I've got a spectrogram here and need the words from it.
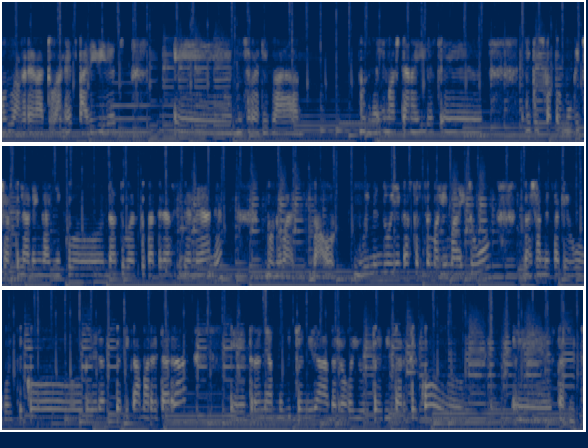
modu agregatuan, ez? Ba, adibidez, eh, ba, bueno, bai, maztean ari ez, e, Gipuzkoako mugitxartelaren gaineko datu batzuk atera zirenean, ez? Bueno, ba, ba, or, mugimendu horiek aztertzen bali ditugu, ba, esan dezakegu goizeko bederatzetik amarretara, e, trenean mugitzen dira berrogei urte bitarteko, e, ez da dit,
